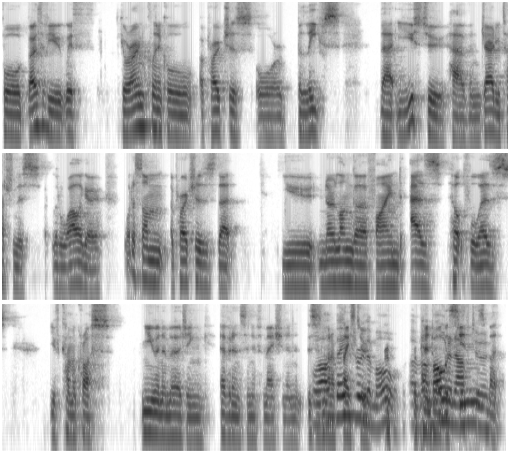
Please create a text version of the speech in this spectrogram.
for both of you with your own clinical approaches or beliefs that you used to have. And Jared, you touched on this a little while ago. What are some approaches that you no longer find as helpful as you've come across new and emerging evidence and information? And this well, is not I've a place through to them all. repent I'm all the sins, to, but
